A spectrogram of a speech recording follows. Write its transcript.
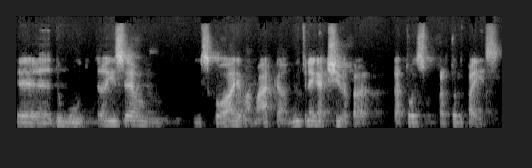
é, do mundo. Então, isso é um, um score, uma marca muito negativa para todos, para todo o país.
